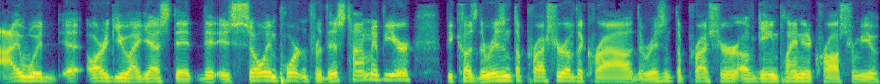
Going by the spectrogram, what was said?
I would uh, argue, I guess, that that is so important for this time of year because there isn't the pressure of the crowd, there isn't the pressure of game planning across from you.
